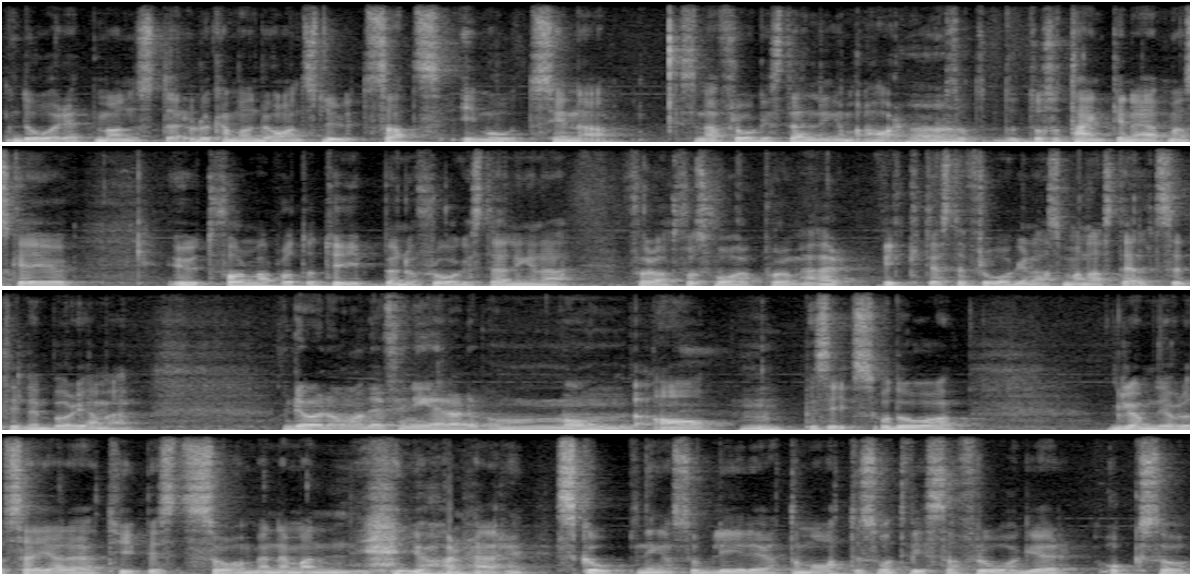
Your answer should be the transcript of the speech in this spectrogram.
Då är det ett mönster och då kan man dra en slutsats emot sina, sina frågeställningar man har. Så, då, så tanken är att man ska ju utforma prototypen och frågeställningarna för att få svar på de här viktigaste frågorna som man har ställt sig till en början med. Det var de man definierade på måndag. Ja, precis. Och då glömde jag väl att säga det, typiskt så. Men när man gör den här skopningen så blir det automatiskt så att vissa frågor också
